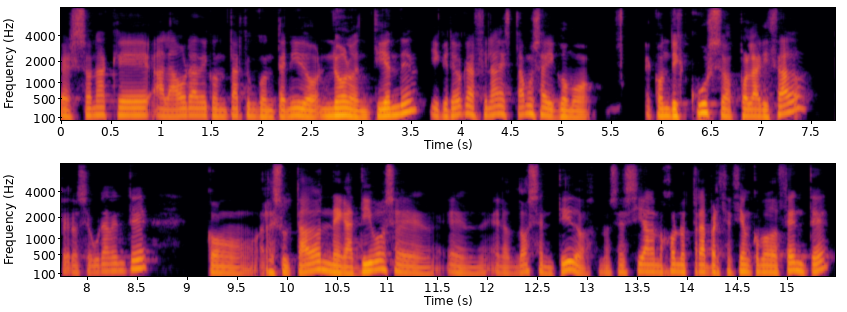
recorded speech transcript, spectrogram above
personas que a la hora de contarte un contenido no lo entienden y creo que al final estamos ahí como eh, con discursos polarizados, pero seguramente con resultados negativos en, los dos sentidos. No sé si a lo mejor nuestra percepción como docente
